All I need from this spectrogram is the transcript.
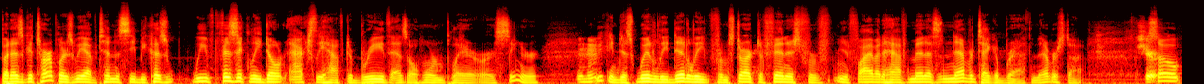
But as guitar players, we have a tendency because we physically don't actually have to breathe as a horn player or a singer. Mhm. We can just whittly diddly from start to finish for you know, five and a half minutes and never take a breath, never stop. Sure. So,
